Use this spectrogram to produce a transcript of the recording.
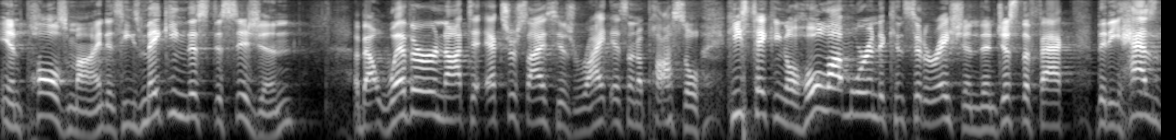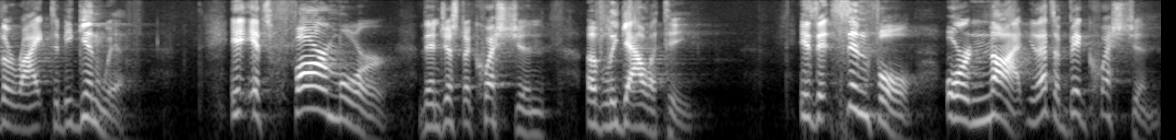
in Paul's mind as he's making this decision about whether or not to exercise his right as an apostle. He's taking a whole lot more into consideration than just the fact that he has the right to begin with. It's far more than just a question of legality. Is it sinful or not? You know, that's a big question.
